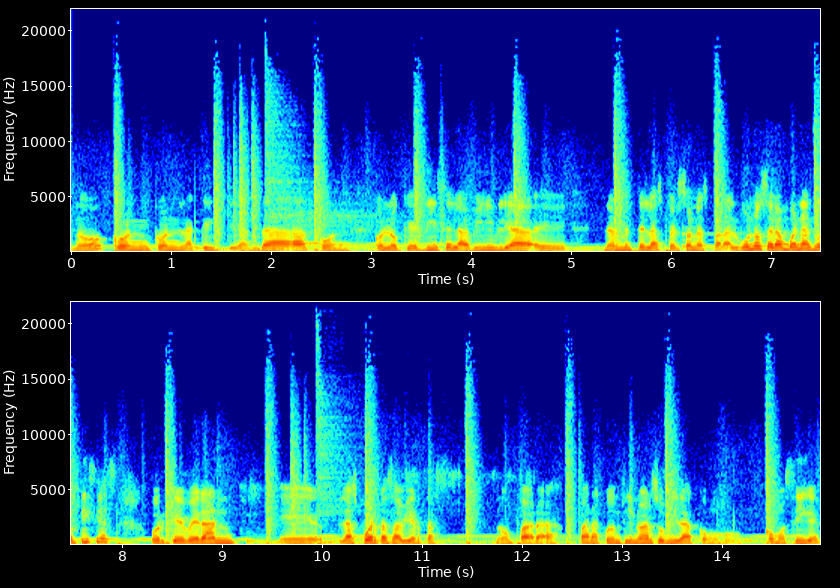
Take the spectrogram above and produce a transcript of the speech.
¿no? Con, la cristiandad, con, lo que dice la Biblia. Eh, finalmente las personas, para algunos serán buenas noticias porque verán eh, las puertas abiertas, ¿no? Para, para continuar su vida como, como sigue.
